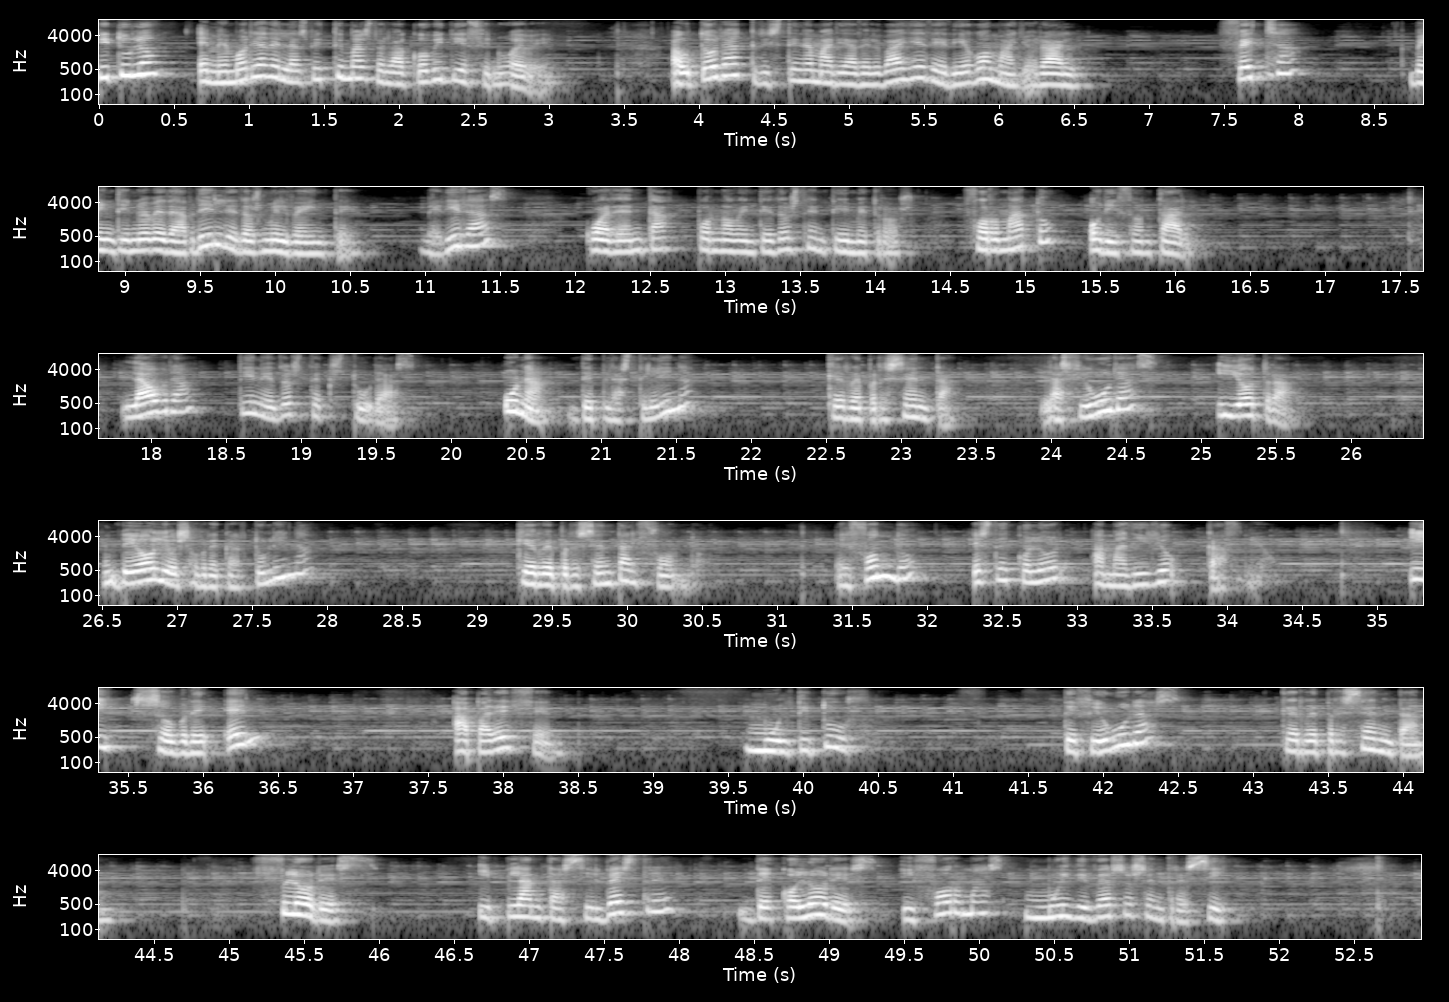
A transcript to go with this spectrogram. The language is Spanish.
Título En memoria de las víctimas de la COVID-19. Autora Cristina María del Valle de Diego Mayoral. Fecha 29 de abril de 2020. Medidas 40 por 92 centímetros. Formato horizontal. La obra tiene dos texturas. Una de plastilina, que representa las figuras, y otra de óleo sobre cartulina, que representa el fondo. El fondo es de color amarillo cadmio y sobre él aparecen multitud de figuras que representan flores y plantas silvestres de colores y formas muy diversos entre sí.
